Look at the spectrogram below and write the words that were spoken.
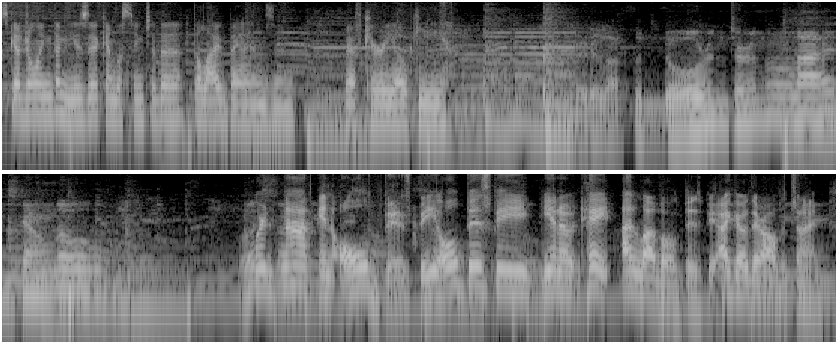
scheduling the music and listening to the, the live bands, and we have karaoke. Baby love the the door and turn the lights down low. We're not in Old Bisbee. Old Bisbee, you know, hey, I love Old Bisbee. I go there all the time.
